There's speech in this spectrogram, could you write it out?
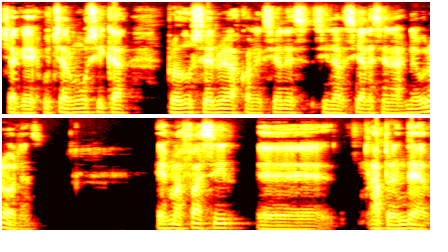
ya que escuchar música produce nuevas conexiones sinerciales en las neuronas. Es más fácil eh, aprender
